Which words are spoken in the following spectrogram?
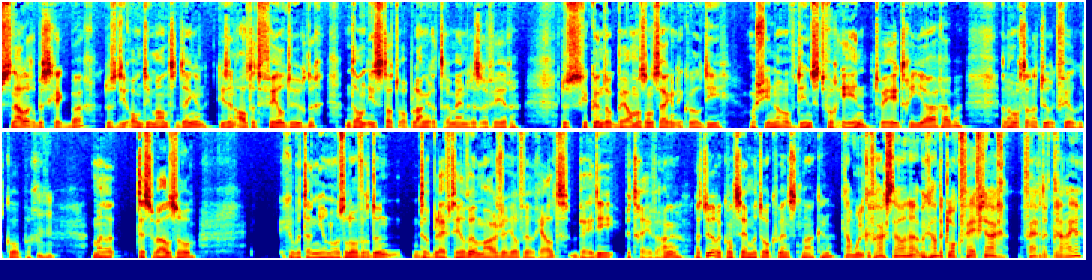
sneller beschikbaar. Dus die on-demand dingen, die zijn altijd veel duurder dan iets dat we op langere termijn reserveren. Dus je kunt ook bij Amazon zeggen, ik wil die machine of dienst voor één, twee, drie jaar hebben. En dan wordt dat natuurlijk veel goedkoper. Mm -hmm. Maar het is wel zo, je moet daar niet onnozel over doen. Er blijft heel veel marge, heel veel geld bij die bedrijven hangen. Natuurlijk, want zij moeten ook winst maken. Hè? Ik ga een moeilijke vraag stellen. Hè? We gaan de klok vijf jaar verder draaien.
